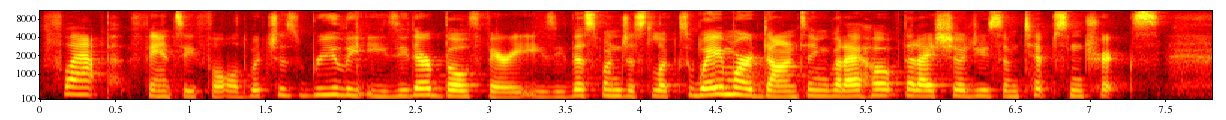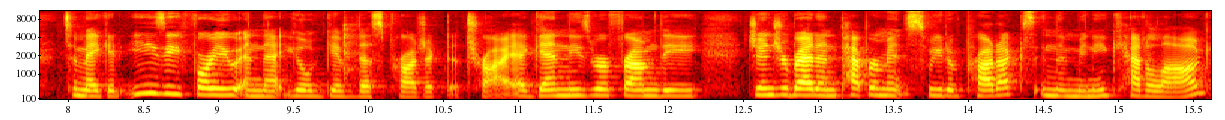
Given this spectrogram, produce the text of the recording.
flap fancy fold, which is really easy. They're both very easy. This one just looks way more daunting, but I hope that I showed you some tips and tricks to make it easy for you and that you'll give this project a try. Again, these were from the gingerbread and peppermint suite of products in the mini catalog.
